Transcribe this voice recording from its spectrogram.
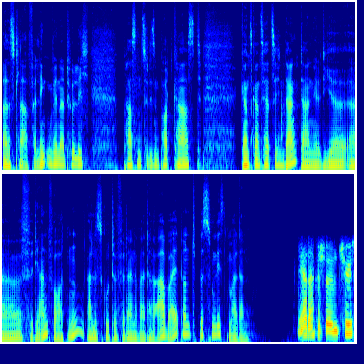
Alles klar, verlinken wir natürlich passend zu diesem Podcast. Ganz, ganz herzlichen Dank, Daniel, dir äh, für die Antworten. Alles Gute für deine weitere Arbeit und bis zum nächsten Mal dann. Ja, danke schön. Tschüss.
